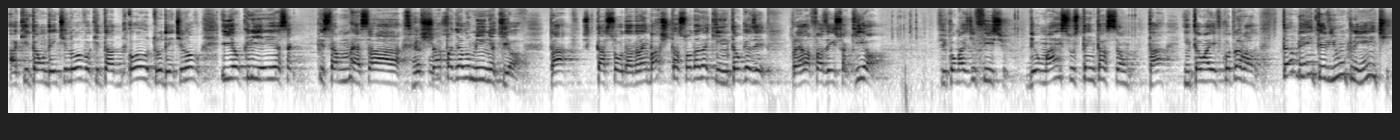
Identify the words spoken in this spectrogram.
aqui tá um dente novo, aqui tá outro dente novo, e eu criei essa essa, essa chapa de alumínio aqui, ó, tá? Tá soldada lá embaixo, tá soldada aqui. Então, quer dizer, para ela fazer isso aqui, ó, ficou mais difícil, deu mais sustentação, tá? Então aí ficou travado. Também teve um cliente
